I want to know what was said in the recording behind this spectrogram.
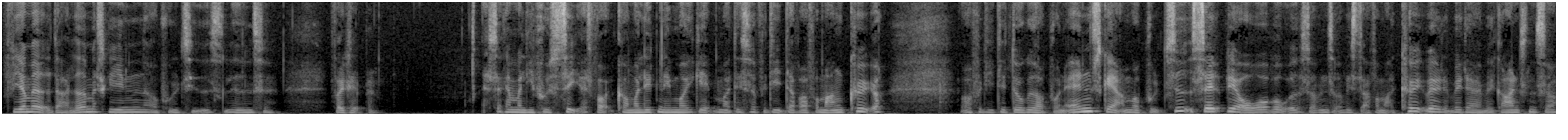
firmaet, der har lavet maskinen, og politiets ledelse, for eksempel. Så kan man lige pludselig se, at folk kommer lidt nemmere igennem, og det er så fordi, der var for mange køer, og fordi det dukkede op på en anden skærm, hvor politiet selv bliver overvåget, så, hvis der er for meget kø ved, ved, der, ved grænsen, så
